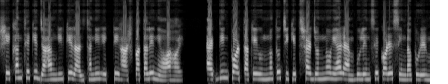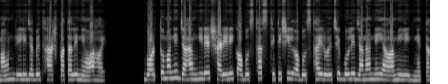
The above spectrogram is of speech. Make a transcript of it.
সেখান থেকে জাহাঙ্গীরকে রাজধানীর একটি হাসপাতালে নেওয়া হয়। একদিন পর তাকে উন্নত চিকিৎসার জন্য এয়ার অ্যাম্বুলেন্সে করে সিঙ্গাপুরের মাউন্ট এলিজাবেথ হাসপাতালে নেওয়া হয়। বর্তমানে জাহাঙ্গীরের শারীরিক অবস্থা স্থিতিশীল অবস্থায় রয়েছে বলে জানান এই আওয়ামী লীগ নেতা।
